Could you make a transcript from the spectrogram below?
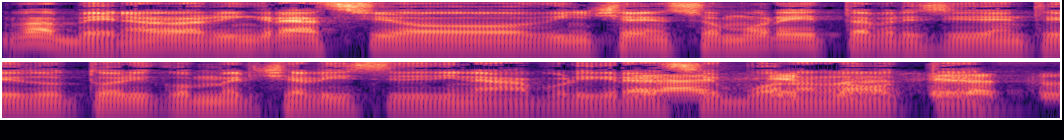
Va bene, allora ringrazio Vincenzo Moretta, presidente dei dottori commercialisti di Napoli. Grazie, e buonanotte. Buonasera a tutti.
